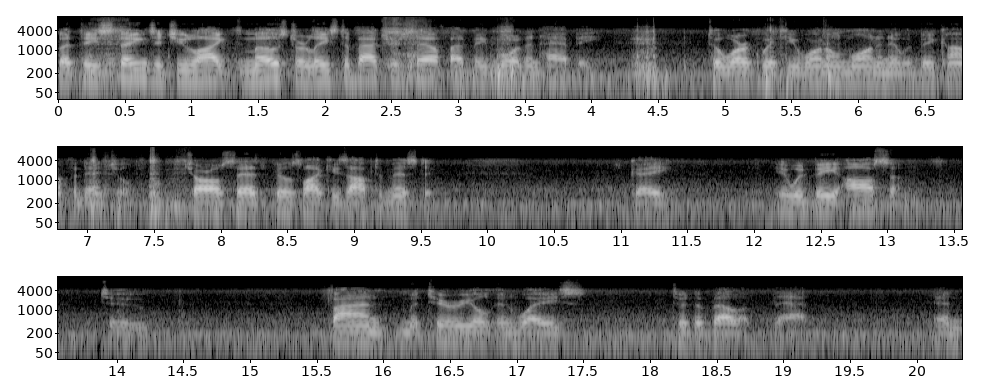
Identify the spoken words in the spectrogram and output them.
But these things that you like most or least about yourself, I'd be more than happy to work with you one-on-one, and it would be confidential. Charles says, feels like he's optimistic. Okay, it would be awesome to find material and ways to develop that and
